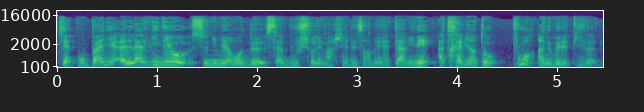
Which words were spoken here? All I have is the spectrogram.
qui accompagne la vidéo. Ce numéro de Ça bouge sur les marchés est désormais terminé. À très bientôt pour un nouvel épisode.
